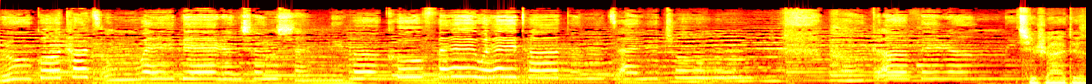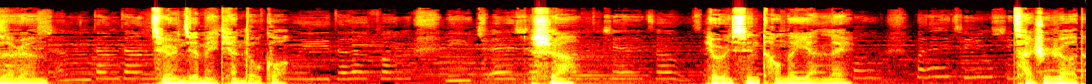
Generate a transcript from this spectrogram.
如果他总为别人撑伞，你何苦非为他等在雨中？其实爱对的人，情人节每天都过。是啊，有人心疼的眼泪才是热的。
